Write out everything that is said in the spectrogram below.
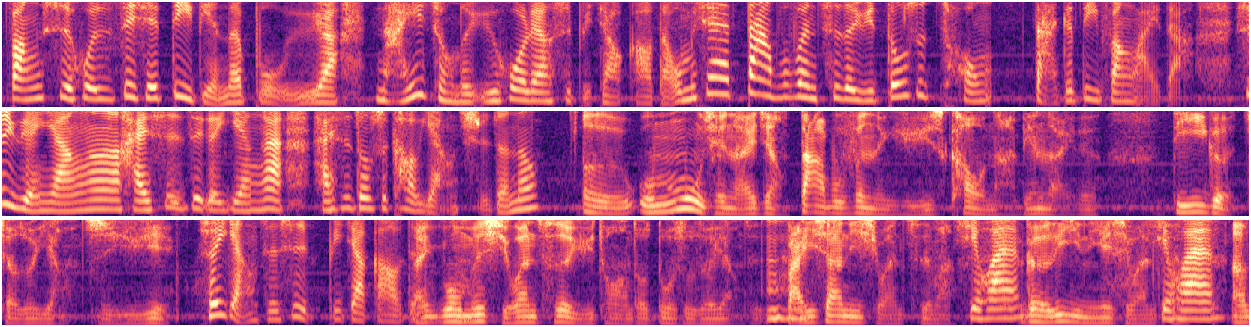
方式，或者是这些地点的捕鱼啊，哪一种的渔获量是比较高的？我们现在大部分吃的鱼都是从哪个地方来的？是远洋啊，还是这个沿岸，还是都是靠养殖的呢？呃，我们目前来讲，大部分的鱼是靠哪边来的？第一个叫做养殖渔业，所以养殖是比较高的。哎，我们喜欢吃的鱼，通常都多数都是养殖。嗯、白虾你喜欢吃吗？喜欢。蛤蜊你也喜欢吃？喜欢。啊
